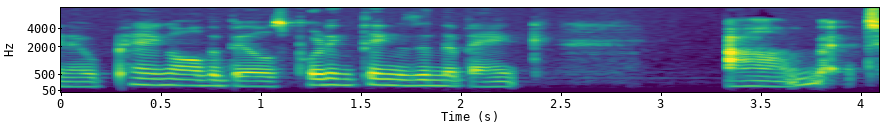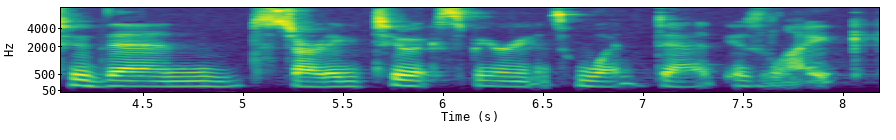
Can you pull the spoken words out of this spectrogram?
you know, paying all the bills, putting things in the bank, um, to then starting to experience what debt is like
